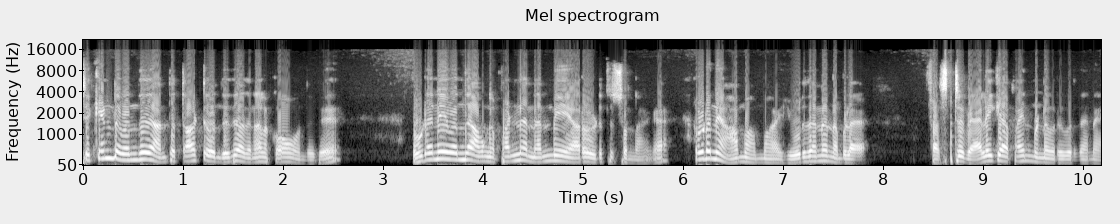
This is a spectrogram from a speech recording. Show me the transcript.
செகண்ட் வந்து அந்த தாட் வந்தது அதனால கோவம் வந்தது. உடனே வந்து அவங்க பண்ண நன்மையை யாரோ எடுத்து சொன்னாங்க. உடனே ஆமா ஆமா இவர் தானே நம்மள ஃபர்ஸ்ட் வேலைக்கு அப்பாயின் பண்ணவர் இவர் தானே.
